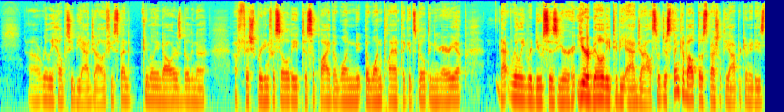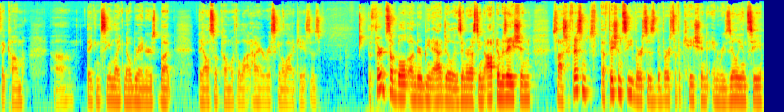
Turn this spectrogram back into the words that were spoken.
uh, really helps you be agile. If you spend $2 million building a, a fish breeding facility to supply the one the one plant that gets built in your area that really reduces your your ability to be agile. So just think about those specialty opportunities that come. Um, they can seem like no brainers, but they also come with a lot higher risk in a lot of cases. The third sub bullet under being agile is interesting optimization slash efficiency versus diversification and resiliency.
